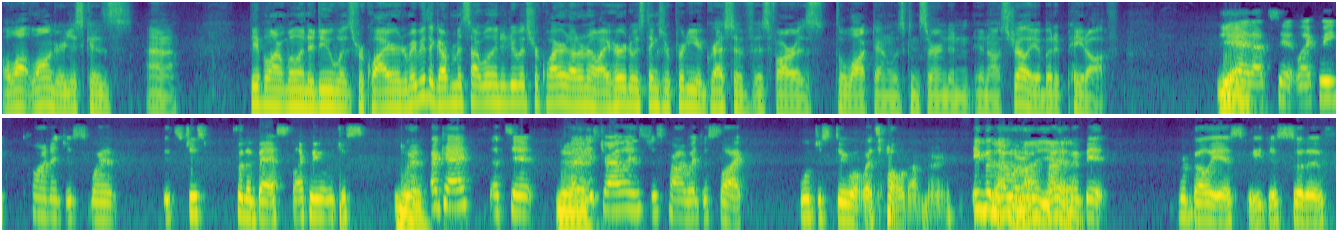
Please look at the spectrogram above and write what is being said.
a lot longer, just because I don't know, people aren't willing to do what's required, or maybe the government's not willing to do what's required. I don't know. I heard it was things were pretty aggressive as far as the lockdown was concerned in in Australia, but it paid off. yeah, Yeah, that's it. Like we kind of just went. It's just for the best. Like we were just yeah, okay, that's it. I yeah. think Australians just kind of were just like, we'll just do what we're told. I know, even Yeah, though we're all kind of a bit rebellious, we just sort of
